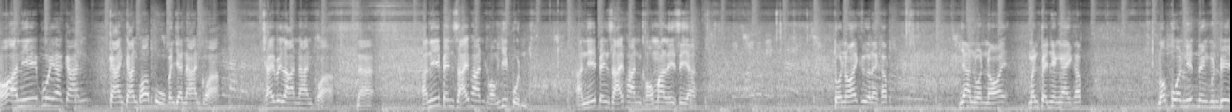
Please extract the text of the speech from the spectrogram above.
อ๋อ อันนี้พูดง่ายๆการการการเพาะปลูกมันจะนานกว่าเวลานานใช้เวลานานกว่านะฮะอันนี้เป็นสายพันธุ์ของญี่ปุ่น อันนี้เป็นสายพันธุ์ของมาเลเซียอย่างน้อยก็มีขนาดตัวน้อยคืออะไรครับ ย่านวลน้อย มันเป็นยังไงครับรบกวนนิดนึงคุณพี่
